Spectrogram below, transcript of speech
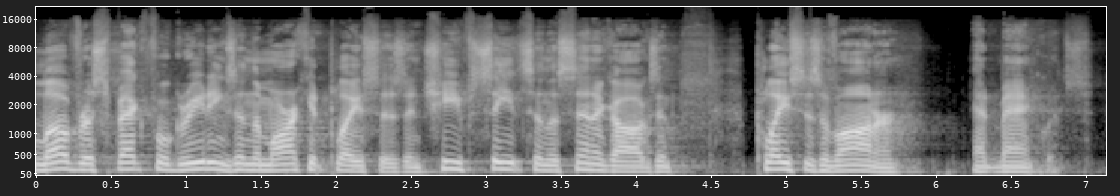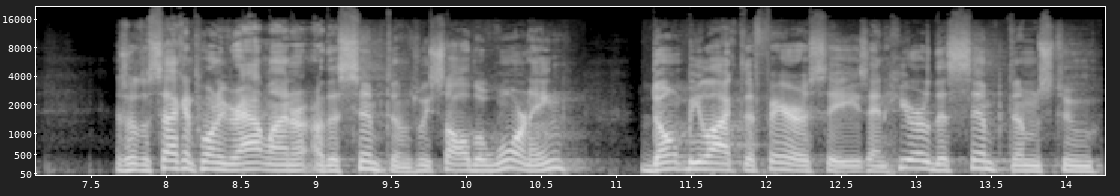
love respectful greetings in the marketplaces and chief seats in the synagogues and places of honor at banquets. And so the second point of your outline are, are the symptoms. We saw the warning, don't be like the Pharisees, and here are the symptoms to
